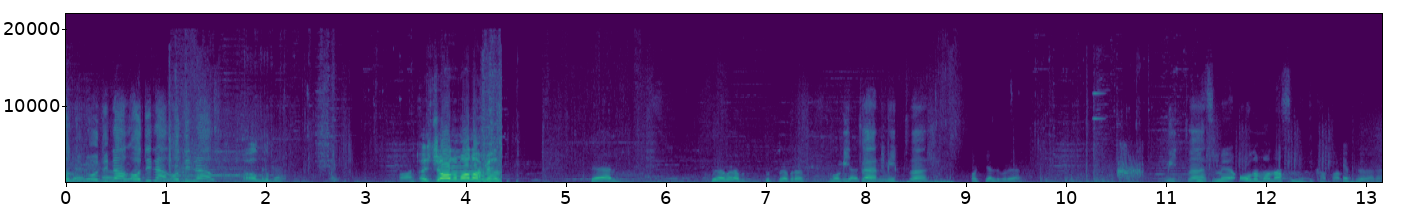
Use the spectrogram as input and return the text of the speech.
Odin, Odin al, Odin al, Odin al. Aldım. Ay canım anam yaz. Gel. Bura bura bura bura. Smoke Mid geldi. ver, mid ver. Smoke geldi buraya. Mid ver. Gitme. Oğlum o nasıl midi kapat? Yapıyorlar ha.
